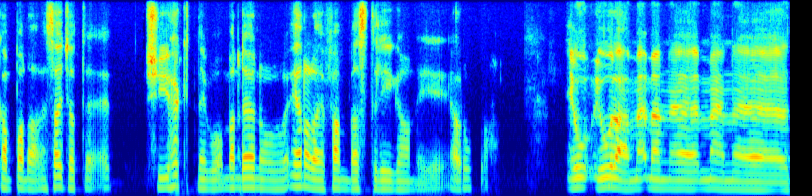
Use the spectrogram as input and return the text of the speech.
kampene. der. Jeg sier ikke at det er et skyhøyt nivå, men det er noe, en av de fem beste ligaene i Europa. Jo, jo da, men, men, eh, men uh,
